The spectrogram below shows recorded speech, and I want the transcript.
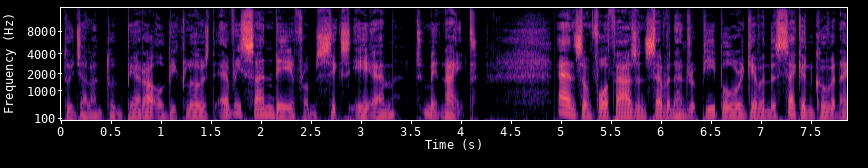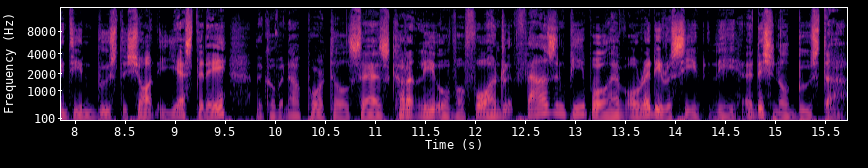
to Jalan Tun Perak will be closed every Sunday from 6 a.m. to midnight. And some 4,700 people were given the second COVID 19 booster shot yesterday. The COVID Now portal says currently over 400,000 people have already received the additional booster.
